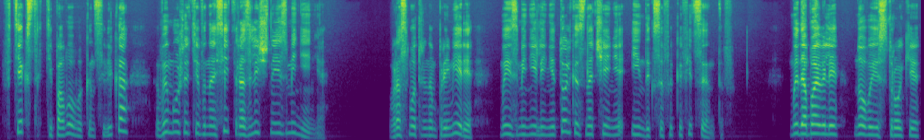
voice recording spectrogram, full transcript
в текст типового концевика вы можете вносить различные изменения. В рассмотренном примере мы изменили не только значения индексов и коэффициентов. Мы добавили новые строки,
